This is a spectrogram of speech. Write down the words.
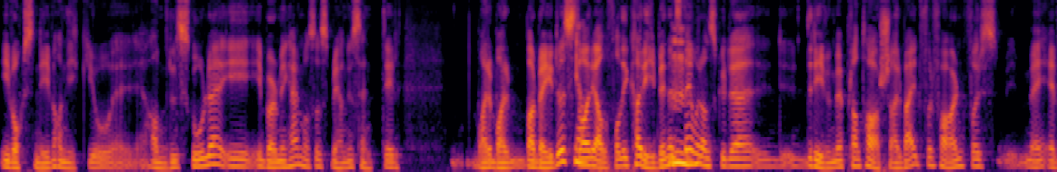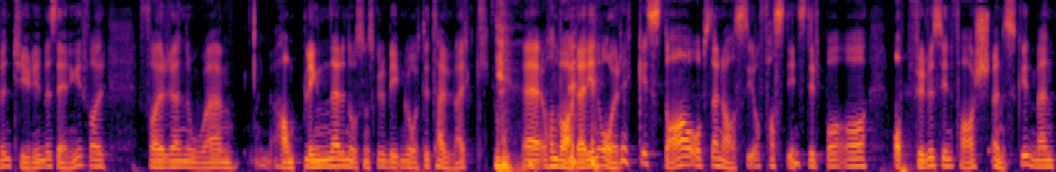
i voksenlivet. Han gikk jo eh, handelsskole i, i, Birmingham, og så ble han jo sendt til Bar Bar Barbados, ja. var iallfall i Karibien et sted, mm. hvor han skulle drive med plantasjearbeid for faren for, med eventyrlige investeringer for, for noe hamplignende eller noe som skulle gå til tauverk. Eh, han var der i en årrekke, sta og obsternasi og fast innstilt på å oppfylle sin fars ønsker, men,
